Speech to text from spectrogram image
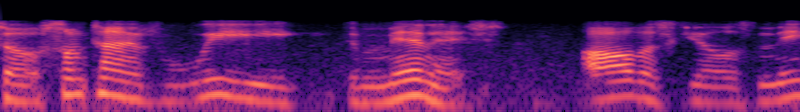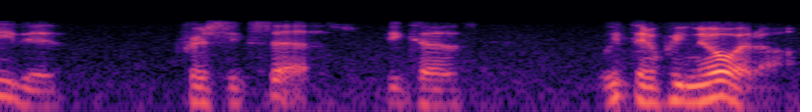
So sometimes we diminish all the skills needed for success because we think we know it all.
